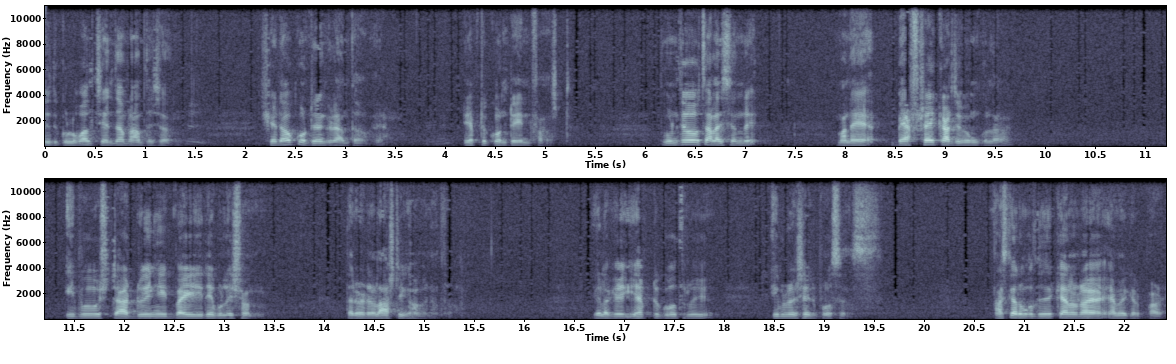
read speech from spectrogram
যদি গ্লোবাল চেঞ্জ আমরা আনতে চান সেটাও কন্টেন করে আনতে হবে। ইউ টু কন্টেইন ফার্স্ট উনি তো চালাইছেন মানে ব্যবসায়িক কার্যক্রমগুলো। If you start doing it by regulation তাহলে ওটা লাস্টিং হবে না তো। এগুলোকে you have to go through evolution process আজকে আমি বলতে চাই ক্যানাডা আমেরিকার পার্ট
